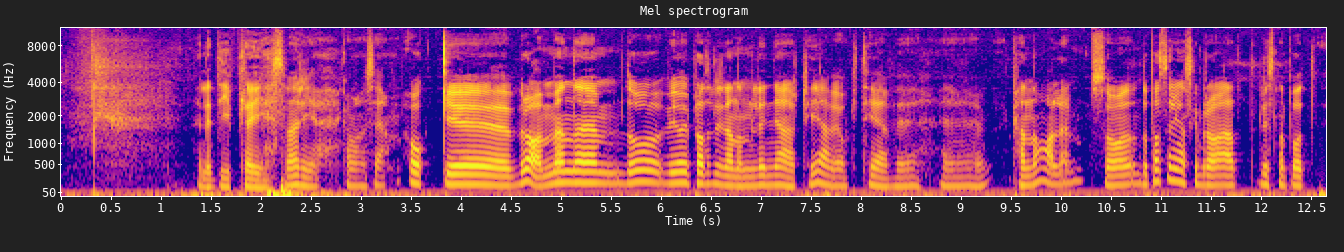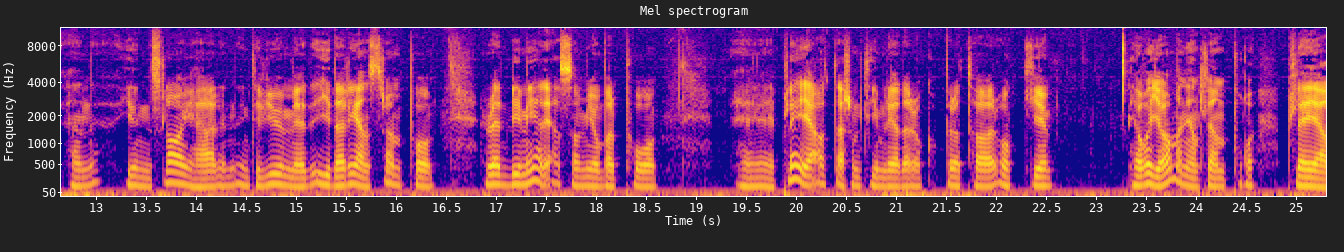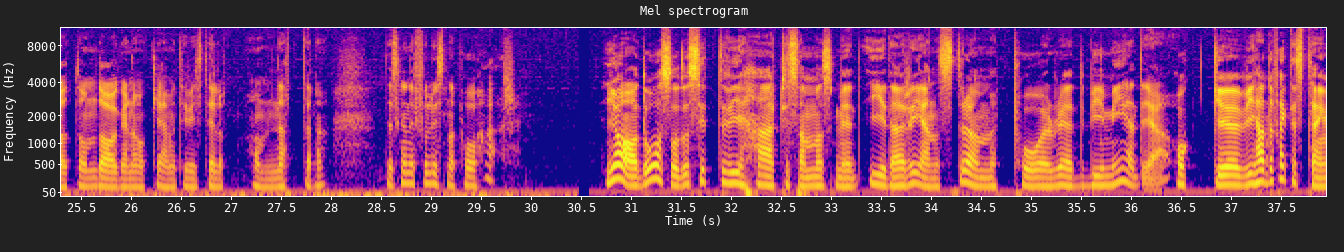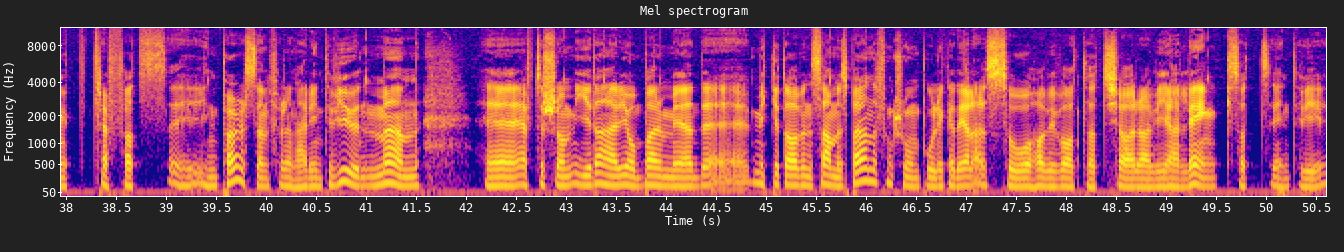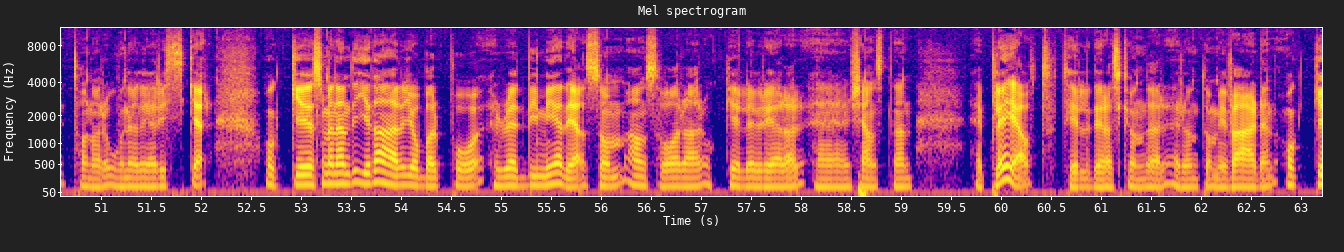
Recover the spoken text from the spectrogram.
Eller Dplay Sverige kan man säga. Och eh, bra, men eh, då, vi har ju pratat lite om linjär-tv och tv-kanaler. så då passar det ganska bra att lyssna på ett en inslag här, en intervju med Ida Renström på Redby Media som jobbar på eh, Playout där som teamledare och operatör. Och eh, ja, vad gör man egentligen på Playout om dagarna och även till viss del om nätterna? Det ska ni få lyssna på här. Ja, då så. Då sitter vi här tillsammans med Ida Renström på Redby Media. Och eh, vi hade faktiskt tänkt träffats eh, in person för den här intervjun, men eh, Eftersom Ida här jobbar med mycket av en samhällsbärande funktion på olika delar så har vi valt att köra via länk så att inte vi tar några onödiga risker. Och som jag nämnde, Ida här jobbar på Redby Media som ansvarar och levererar tjänsten Eh, playout till deras kunder runt om i världen. Och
